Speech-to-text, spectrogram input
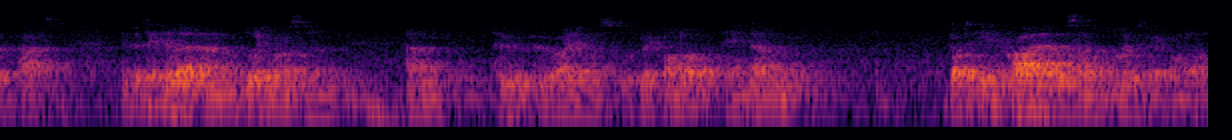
have passed. In particular, um, Lloyd Morrison, um, who, who I was, was very fond of, and um, Dr. Ian Pryor, who was someone I was very fond of.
